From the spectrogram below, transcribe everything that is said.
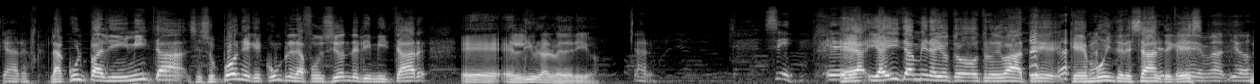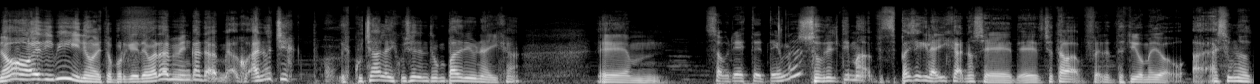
Claro. La culpa limita, se supone que cumple la función de limitar eh, el libre albedrío. Claro. Sí. eh, Eh, y ahí también hay otro, otro debate que es muy interesante, que tema, es... Dios. No, es divino esto, porque de verdad a mí me encanta. Anoche escuchaba la discusión entre un padre y una hija. eh, sobre este tema. sobre el tema, parece que la hija, no sé, eh, yo estaba testigo medio. Hace unos-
